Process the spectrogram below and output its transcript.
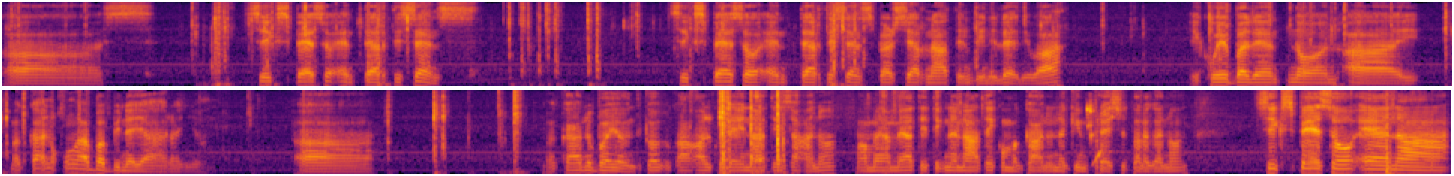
uh, 6 peso and 30 cents. 6 peso and 30 cents per share natin binili, di ba? Equivalent noon ay magkano ko nga ba binayaran yon? Ah uh, Magkano ba yon? Kakalkulayin natin sa ano. Mamaya-maya titignan natin kung magkano naging presyo talaga noon. 6 peso and uh,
